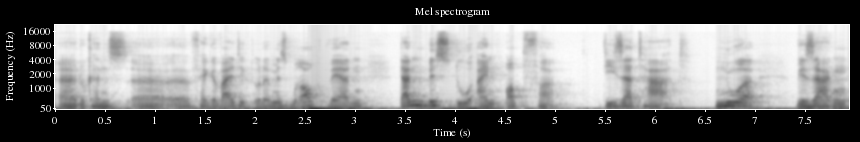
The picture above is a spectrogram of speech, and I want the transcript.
äh, du kannst äh, vergewaltigt oder missbraucht werden. Dann bist du ein Opfer dieser Tat. Nur, wir sagen,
